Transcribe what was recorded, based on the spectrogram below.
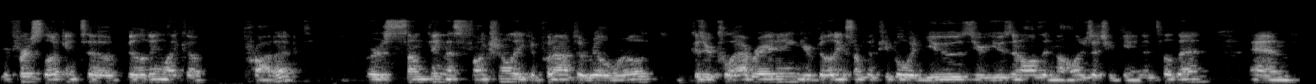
your first look into building like a product or something that's functional that you can put out into the real world because you're collaborating, you're building something people would use, you're using all the knowledge that you gained until then, and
